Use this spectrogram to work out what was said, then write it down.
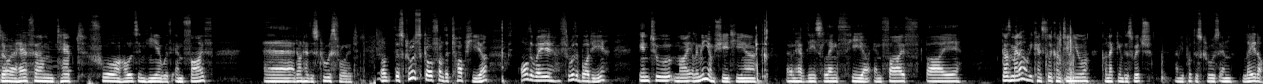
So I have um, tapped four holes in here with M5. Uh, I don't have the screws for it. Well, the screws go from the top here all the way through the body into my aluminium sheet here. I don't have this length here, M5 by... Doesn't matter, we can still continue connecting the switch and we put the screws in later.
